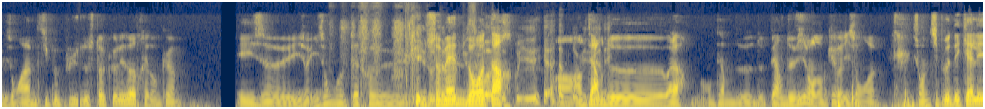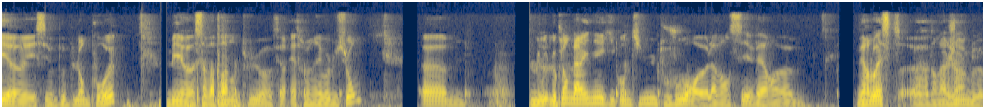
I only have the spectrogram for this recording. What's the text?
ils ont un petit peu plus de stock que les autres, et donc, et ils, euh, ils ont, ils ont peut-être euh, une semaine de retard en, termes de, voilà, en termes de, de perte de vivre, donc euh, ils ont, euh, ils sont un petit peu décalés euh, et c'est un peu plus lent pour eux, mais euh, ça va pas non plus euh, faire être une révolution. Euh, le, le clan de l'araignée qui continue toujours euh, l'avancée vers, euh, vers l'ouest euh, dans la jungle euh,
